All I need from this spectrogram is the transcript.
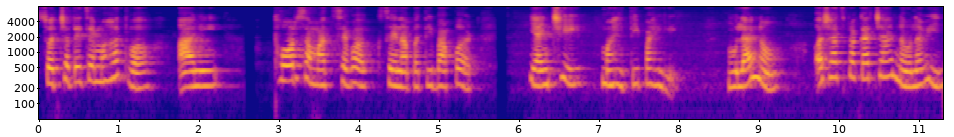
स्वच्छतेचे महत्त्व आणि थोर समाजसेवक सेनापती बापट यांची माहिती पाहिली. मुलांनो अशाच प्रकारच्या नवनवीन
